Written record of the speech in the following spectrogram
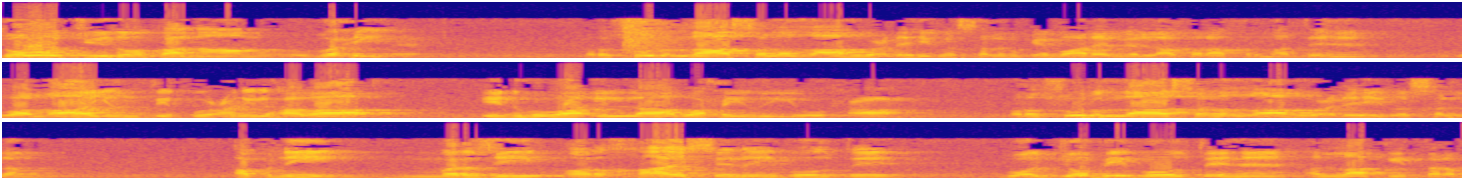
دو چیزوں کا نام وہی ہے۔ رسول اللہ صلی اللہ علیہ وسلم کے بارے میں اللہ تعالیٰ فرماتے ہیں وہ ماینتق عن الحوا ان ہوا اللہ وحی رسول اللہ صلی اللہ علیہ وسلم اپنی مرضی اور خواہش سے نہیں بولتے، وہ جو بھی بولتے ہیں اللہ کی طرف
